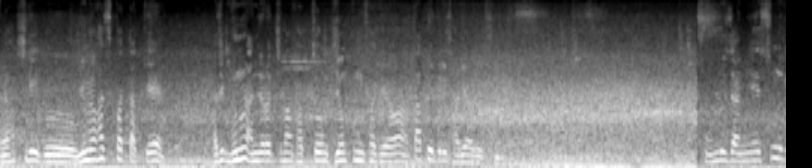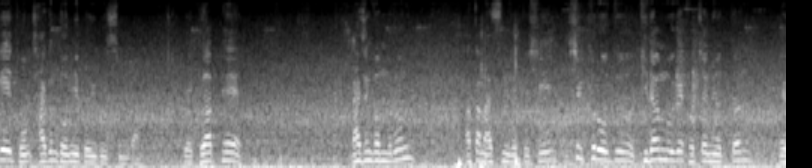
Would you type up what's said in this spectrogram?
네, 확실히 그 유명 핫스팟답게 아직 문은 안 열었지만 각종 기념품 사계와 카페들이 자리하고 있습니다. 울루자미의 20개의 도- 작은 돔이 보이고 있습니다. 네, 그 앞에 낮은 건물은 아까 말씀드렸듯이 실크로드 비단목의 거점이었던 네,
